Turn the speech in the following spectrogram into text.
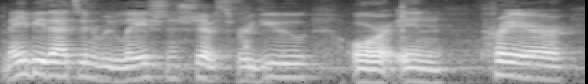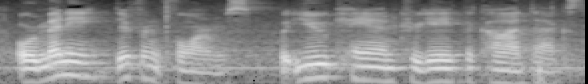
Maybe that's in relationships for you or in prayer or many different forms, but you can create the context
